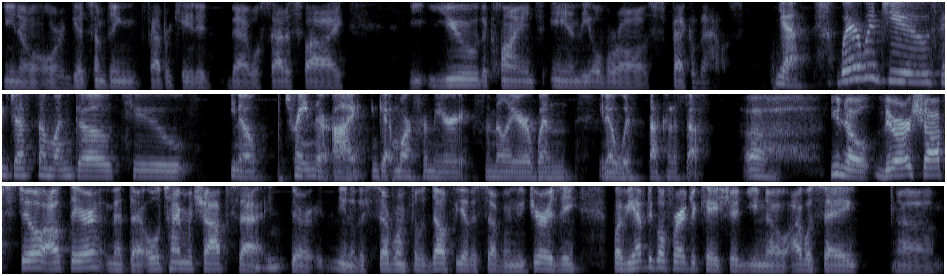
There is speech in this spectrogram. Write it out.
you know, or get something fabricated that will satisfy you, the client, and the overall spec of the house. Yeah. Where would you suggest someone go to you know train their eye and get more familiar familiar when you know with that kind of stuff uh, you know there are shops still out there that the old timer shops that mm-hmm. there you know there's several in philadelphia there's several in new jersey but if you have to go for education you know i would say um,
